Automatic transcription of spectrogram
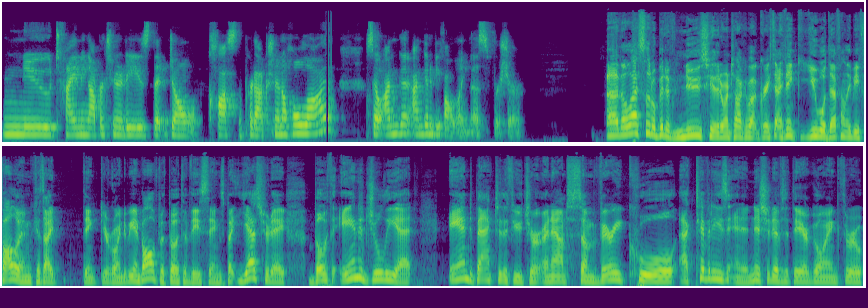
new timing opportunities that don't cost the production a whole lot. So I'm going to, I'm going to be following this for sure. Uh, the last little bit of news here that I want to talk about, Grace, I think you will definitely be following because I think you're going to be involved with both of these things. But yesterday, both and Juliet and Back to the Future announced some very cool activities and initiatives that they are going through.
